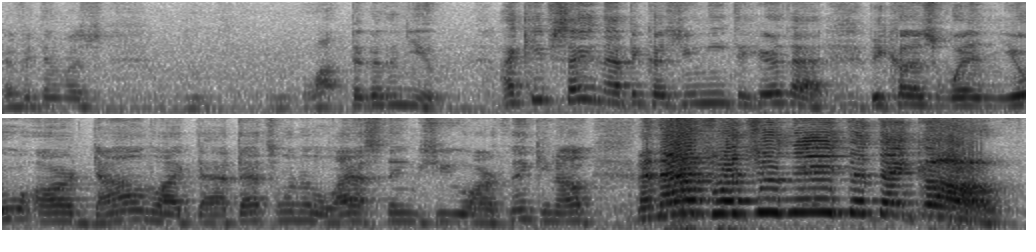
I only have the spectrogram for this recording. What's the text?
everything was a lot bigger than you. I keep saying that because you need to hear that. Because when you are down like that, that's one of the last things you are thinking of. And that's what you need to think of.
